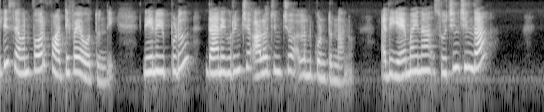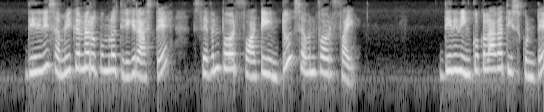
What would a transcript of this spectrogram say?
ఇది సెవెన్ పవర్ ఫార్టీ ఫైవ్ అవుతుంది. నేను ఇప్పుడు దాని గురించి ఆలోచించాలనుకుంటున్నాను. అది ఏమైనా సూచించిందా? దీనిని సమీకరణ రూపంలో తిరిగి రాస్తే seven power forty into seven power five. దీనిని ఇంకొకలాగా తీసుకుంటే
